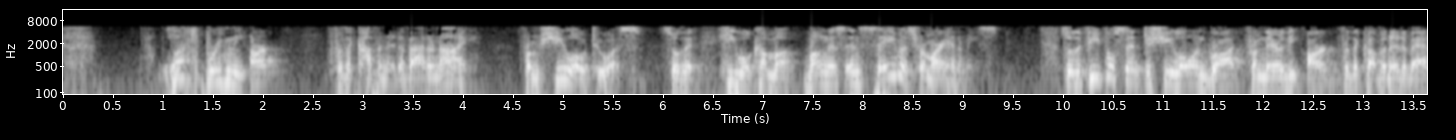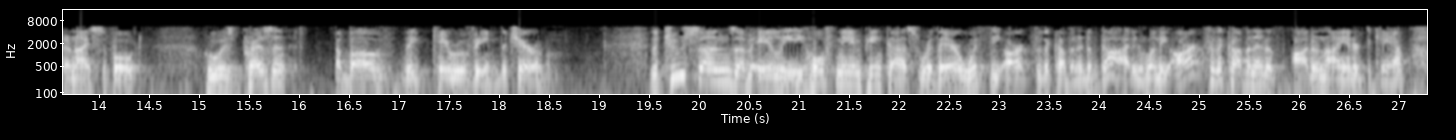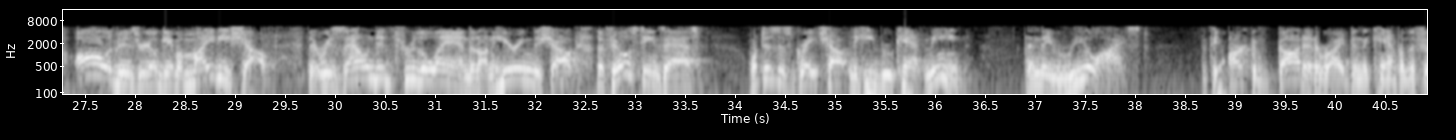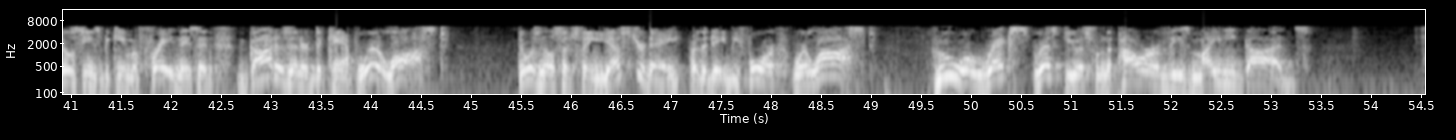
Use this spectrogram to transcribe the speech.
Let's bring the ark for the covenant of Adonai from Shiloh to us, so that he will come among us and save us from our enemies. So the people sent to Shiloh and brought from there the ark for the covenant of Adonai Sabaoth, who is present above the cherubim, the cherubim. The two sons of Eli, Hophni and Pinchas, were there with the ark for the covenant of God. And when the ark for the covenant of Adonai entered the camp, all of Israel gave a mighty shout that resounded through the land. And on hearing the shout, the Philistines asked, What does this great shout in the Hebrew camp mean? Then they realized that the ark of God had arrived in the camp, and the Philistines became afraid, and they said, God has entered the camp. We're lost. There was no such thing yesterday or the day before. We're lost. Who will res- rescue us from the power of these mighty gods?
